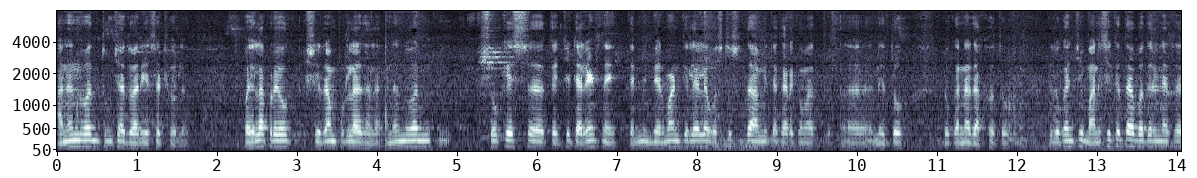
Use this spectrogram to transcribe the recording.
आनंदवन तुमच्याद्वारे असं ठेवलं. पहिला प्रयोग श्रीरामपूरला झाला. आनंदवन शोकेस त्यांचे टॅलेंट्स नाही. त्यांनी निर्माण केलेल्या वस्तूसुद्धा आम्ही त्या कार्यक्रमात नेतो लोकांना दाखवतो. लोकांची मानसिकता बदलण्याचा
